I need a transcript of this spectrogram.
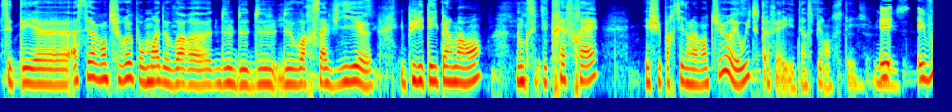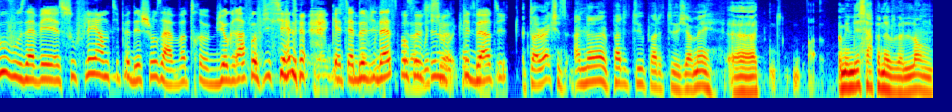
C'était euh, assez aventureux pour moi de voir euh, de, de, de, de voir sa vie. euh, et puis il était hyper marrant, donc c'était très frais. Et je suis partie dans l'aventure. Et oui, tout à fait, il était inspirant. C'était Et, et vous, vous avez soufflé un petit peu des choses à votre biographe officiel, Katia De Vidas, pour ce film, Katia. Dirty. Directions? Uh, no, no, pas du tout, pas du tout, jamais. I mean, this happened over a long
